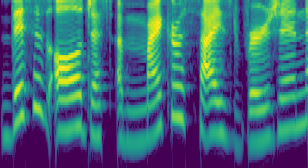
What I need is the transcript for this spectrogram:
This is all just a micro sized version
